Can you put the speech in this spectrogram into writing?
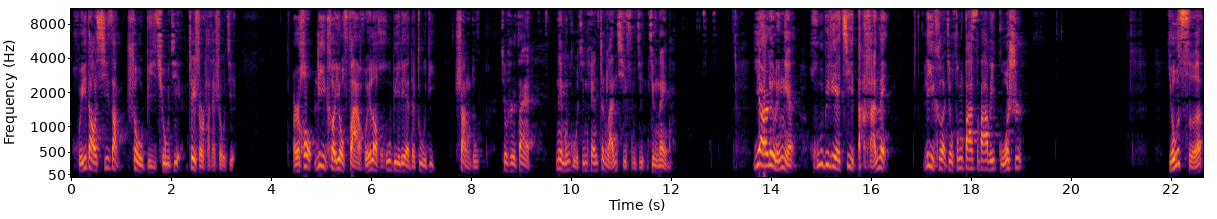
回到西藏受比丘戒，这时候他才受戒。而后立刻又返回了忽必烈的驻地上都，就是在内蒙古今天正蓝旗附近境内吧。一二六零年，忽必烈继大汗位，立刻就封八思巴为国师，由此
